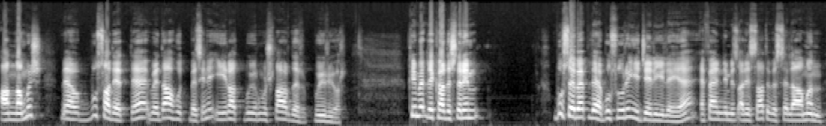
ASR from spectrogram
anlamış ve bu sadette veda hutbesini irat buyurmuşlardır buyuruyor. Kıymetli kardeşlerim bu sebeple bu sure-i celileye Efendimiz Aleyhisselatü Vesselam'ın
